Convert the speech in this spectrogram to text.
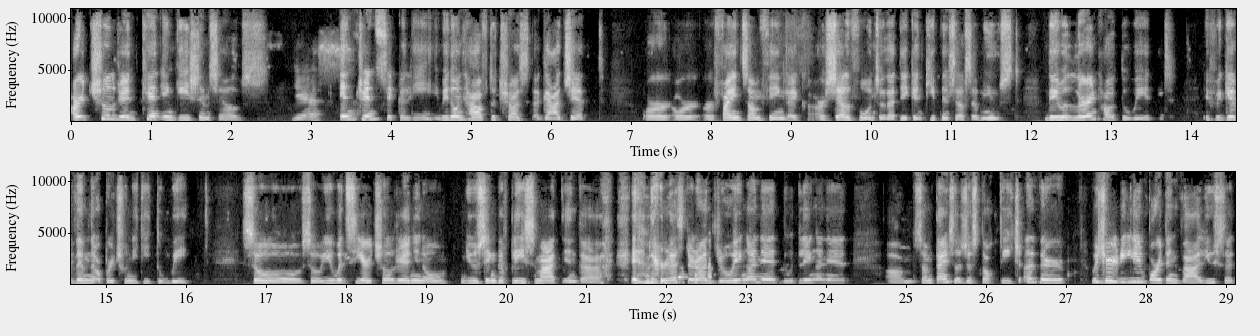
our children can engage themselves yes. intrinsically. We don't have to trust a gadget or or or find something like our cell phone so that they can keep themselves amused. They will learn how to wait if we give them the opportunity to wait. So so you would see our children you know using the placemat in the in the restaurant drawing on it doodling on it um, sometimes they'll just talk to each other which are really important values that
